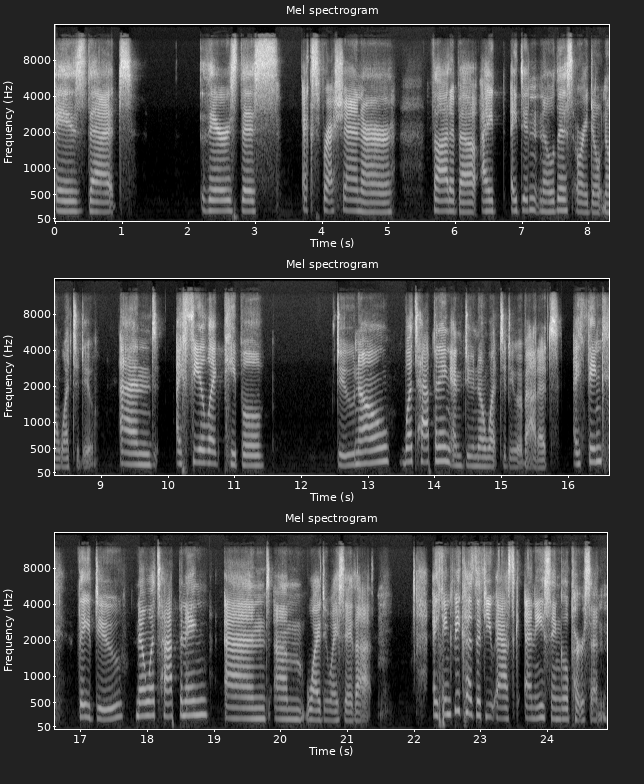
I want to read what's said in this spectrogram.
is that there's this expression or thought about i i didn't know this or i don't know what to do and i feel like people do know what's happening and do know what to do about it. I think they do know what's happening. And um, why do I say that? I think because if you ask any single person,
